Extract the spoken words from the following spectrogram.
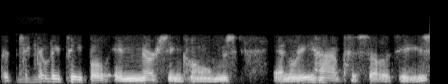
particularly people in nursing homes and rehab facilities,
